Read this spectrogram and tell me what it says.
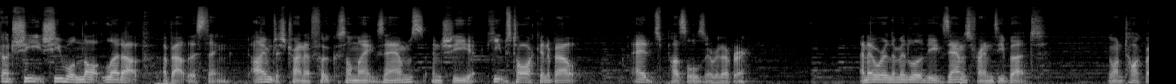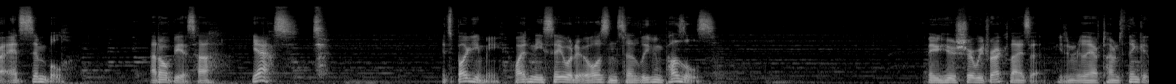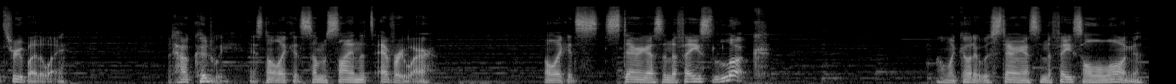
God, she she will not let up about this thing. I'm just trying to focus on my exams, and she keeps talking about Ed's puzzles or whatever. I know we're in the middle of the exams frenzy, but you want to talk about Ed's symbol? That obvious, huh? Yes. It's bugging me. Why didn't he say what it was instead of leaving puzzles? Maybe he was sure we'd recognize it. He didn't really have time to think it through, by the way. But how could we? It's not like it's some sign that's everywhere. Not like it's staring us in the face. Look! Oh my god, it was staring us in the face all along.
